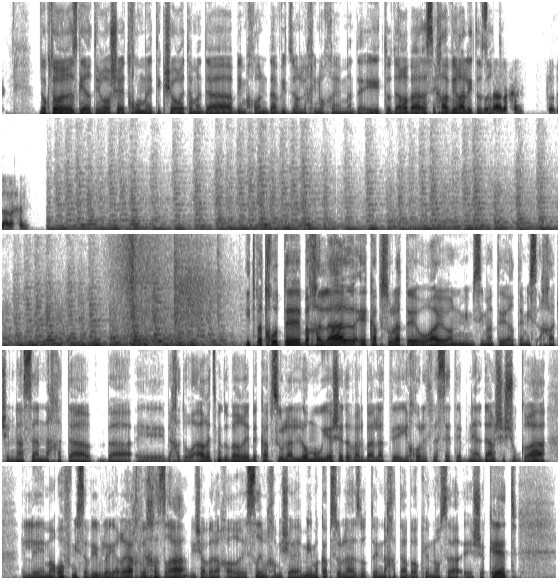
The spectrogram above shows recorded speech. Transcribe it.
דוקטור ארז גרטי, ראש תחום תקשורת המדע במכון דוידזון לחינוך מדעי, תודה רבה על השיחה הוויראלית הזאת. תודה לכם, תודה לכם. התפתחות אה, בחלל, אה, קפסולת אה, אוריון ממשימת ארתמיס 1 של נאס"א נחתה בכדור הארץ. מדובר בקפסולה לא מאוישת, אבל בעלת יכולת לשאת בני אדם, ששוגרה למעוף מסביב לירח וחזרה, היא שבה לאחר 25 ימים. הקפסולה הזאת נחתה באוקיינוס השקט.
